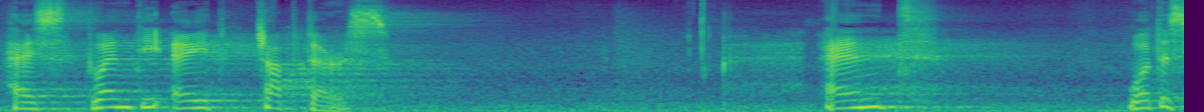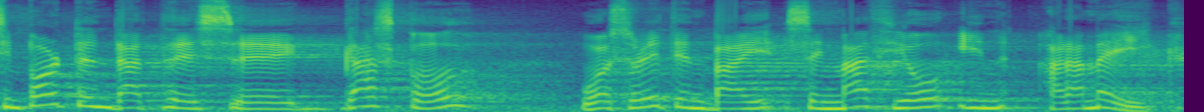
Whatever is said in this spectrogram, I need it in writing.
has 28 chapters. And what is important that this uh, Gospel was written by St. Matthew in Aramaic.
